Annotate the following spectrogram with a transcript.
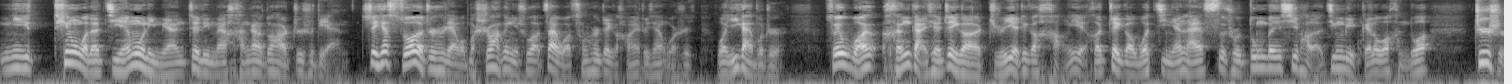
你听我的节目里面，这里面涵盖了多少知识点？这些所有的知识点，我我实话跟你说，在我从事这个行业之前，我是我一概不知。所以我很感谢这个职业、这个行业和这个我几年来四处东奔西跑的经历，给了我很多知识，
